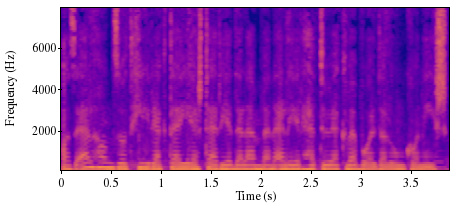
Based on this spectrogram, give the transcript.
Az elhangzott hírek teljes terjedelemben elérhetőek weboldalunkon is.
